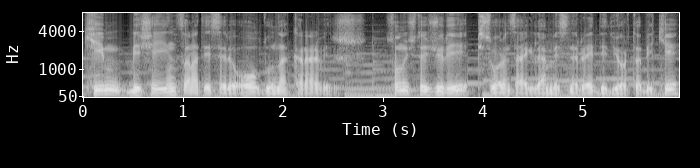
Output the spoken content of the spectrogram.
Kim bir şeyin sanat eseri olduğuna karar verir? Sonuçta jüri pisuarın sergilenmesini reddediyor tabii ki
